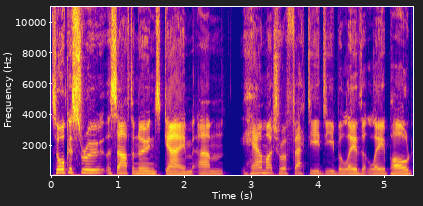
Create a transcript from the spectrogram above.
Talk us through this afternoon's game. Um, how much of a factor do you believe that Leopold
